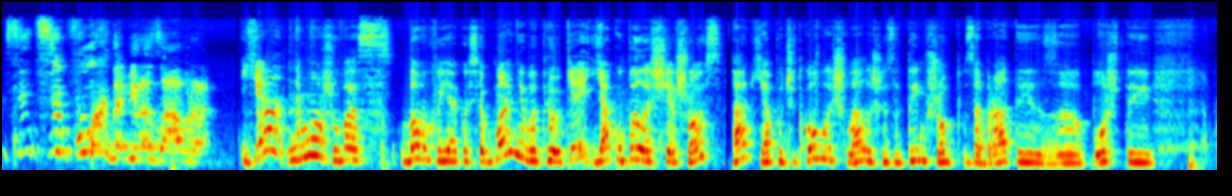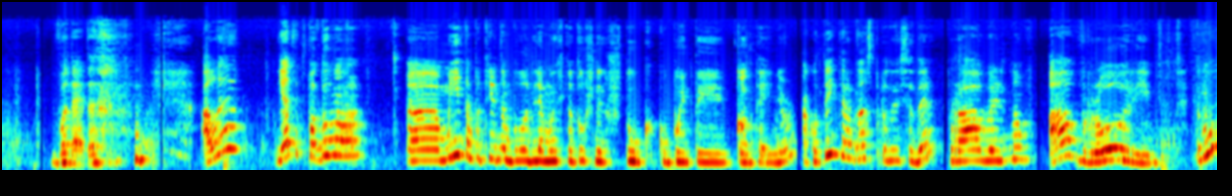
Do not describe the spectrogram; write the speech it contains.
сінцепух на мірозавра. Я не можу вас довго якось обманювати, окей? Я купила ще щось. Так, я початково йшла лише за тим, щоб забрати з пошти вот это. Але я так подумала. Е, мені там потрібно було для моїх татушних штук купити контейнер. А контейнер у нас продається де? Правильно, в Аврорі. Тому,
